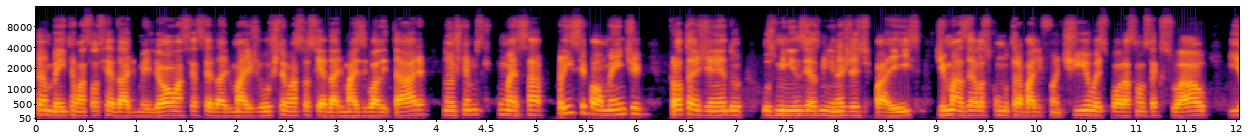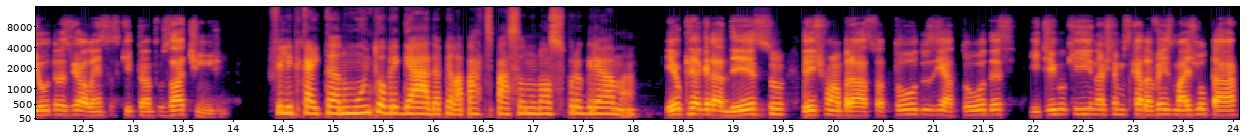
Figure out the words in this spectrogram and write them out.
também ter uma sociedade melhor, uma sociedade mais justa, uma sociedade mais igualitária, nós temos que começar principalmente protegendo os meninos e as meninas deste país de mazelas como trabalho infantil, exploração sexual e outras violências que tanto os atingem. Felipe Caetano, muito obrigada pela participação no nosso programa. Eu que agradeço, deixo um abraço a todos e a todas e digo que nós temos cada vez mais lutar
